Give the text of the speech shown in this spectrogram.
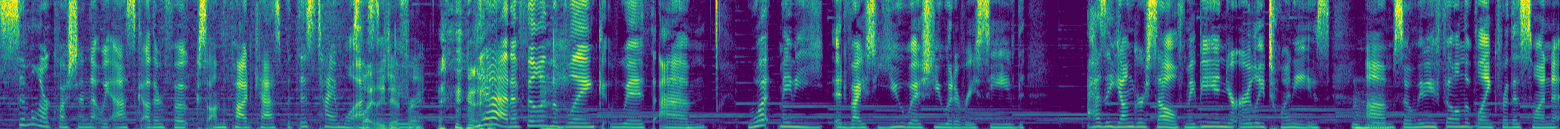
similar question that we ask other folks on the podcast, but this time we'll Slightly ask you, Slightly different. yeah, to fill in the blank with um, what maybe advice you wish you would have received as a younger self, maybe in your early 20s. Mm-hmm. Um, so maybe fill in the blank for this one.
